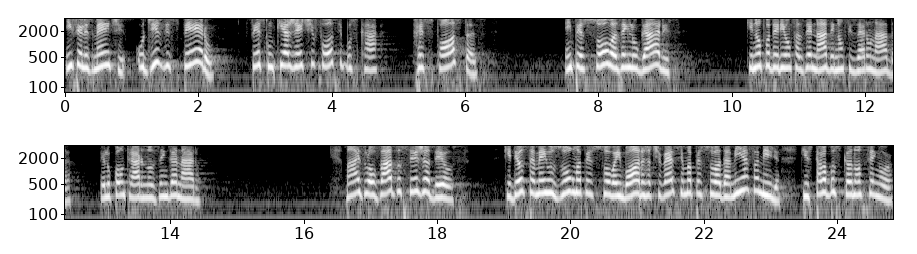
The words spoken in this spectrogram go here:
infelizmente, o desespero fez com que a gente fosse buscar respostas em pessoas, em lugares que não poderiam fazer nada e não fizeram nada. Pelo contrário, nos enganaram. Mas louvado seja Deus, que Deus também usou uma pessoa, embora já tivesse uma pessoa da minha família que estava buscando ao Senhor,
